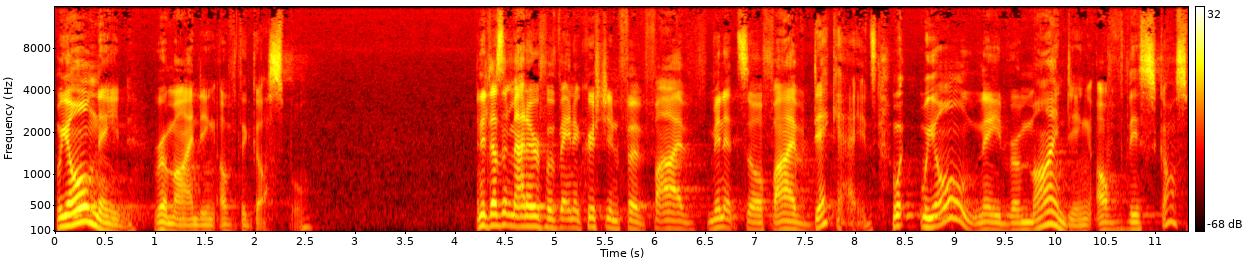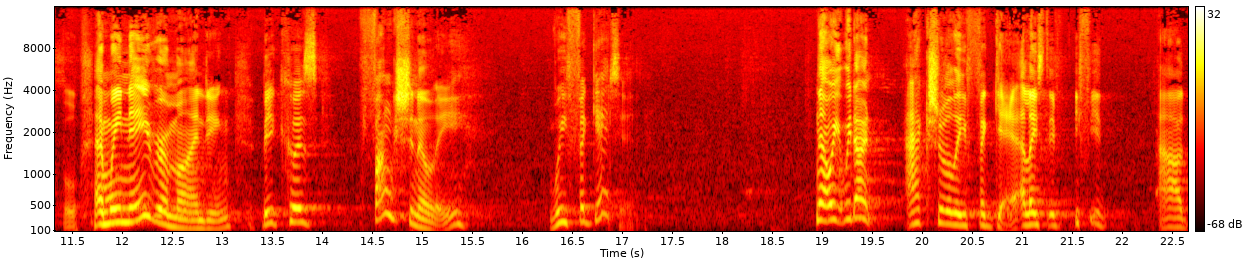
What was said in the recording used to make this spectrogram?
we all need reminding of the gospel. And it doesn't matter if we've been a Christian for five minutes or five decades. We all need reminding of this gospel. And we need reminding because functionally we forget it. Now, we, we don't actually forget, at least if, if you are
